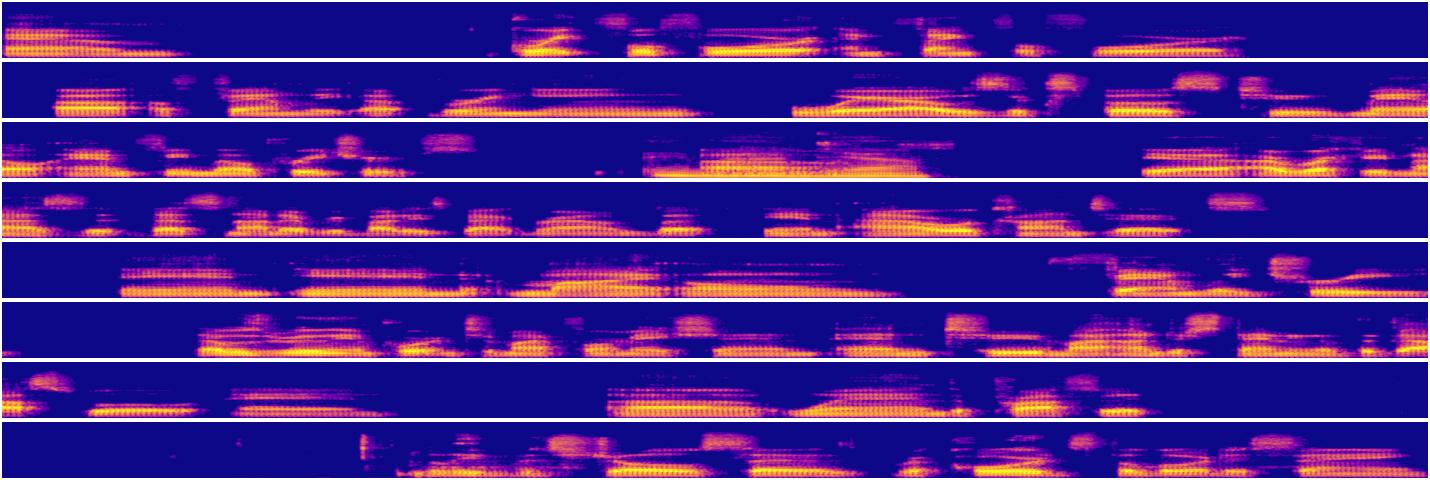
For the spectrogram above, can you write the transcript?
am grateful for and thankful for uh, a family upbringing where i was exposed to male and female preachers. Amen um, yeah. yeah i recognize that that's not everybody's background but in our context and in my own family tree that was really important to my formation and to my understanding of the gospel. And uh, when the prophet, I believe it's Joel, says, records the Lord is saying,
